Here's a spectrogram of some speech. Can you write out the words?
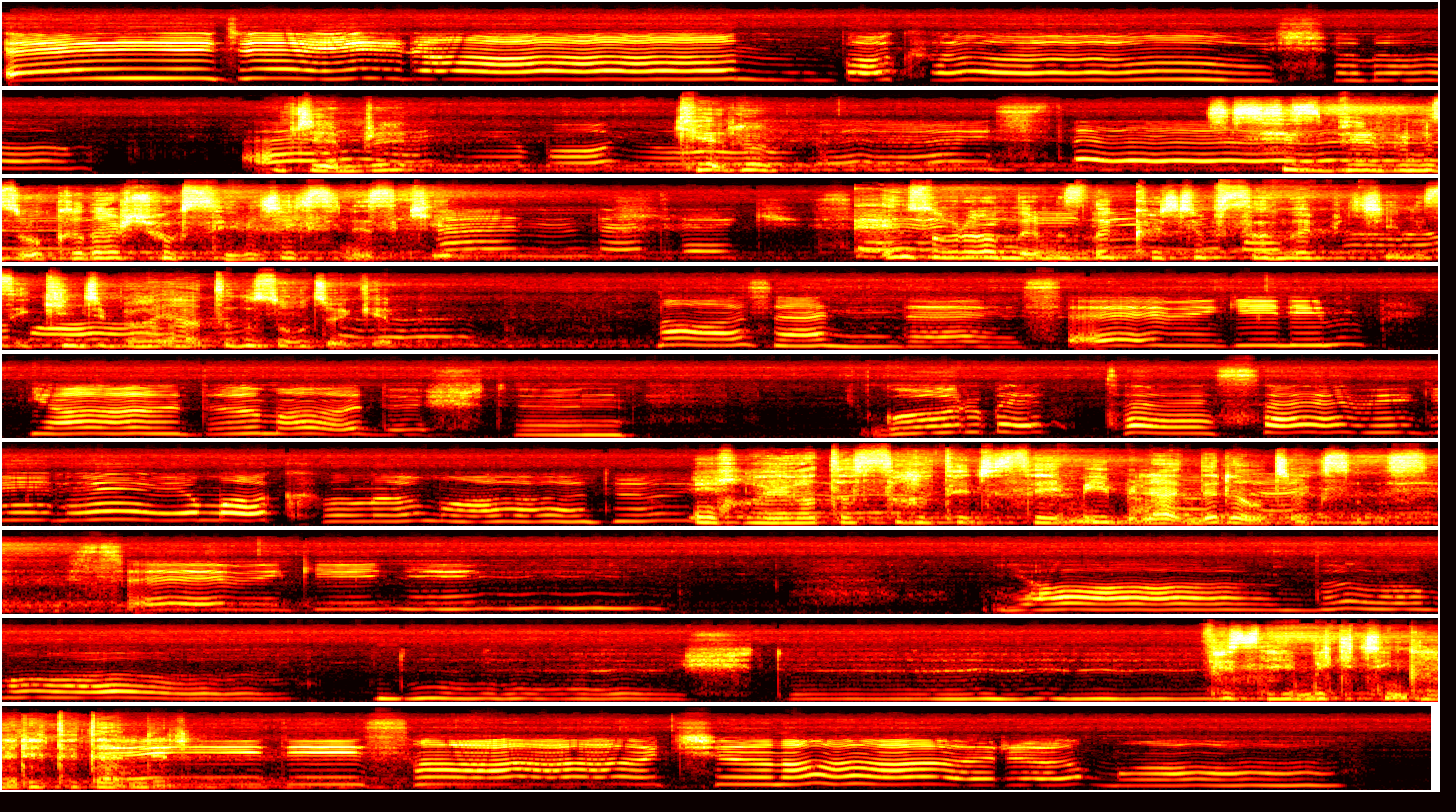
Ey ceylan bakışlım Cemre, Kerem, siz birbirinizi o kadar çok seveceksiniz ki. En zor anlarınızda kaçıp sığınabileceğiniz ikinci bir hayatınız olacak hep. Nazen de sevgilim yardıma düştün Gurbette sevgilim aklıma düştü. O hayata sadece sevmeyi bilenler alacaksınız. Sevgilim yardıma düştü. Ve sevmek için gayret edenleri. Değdi saçlarıma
